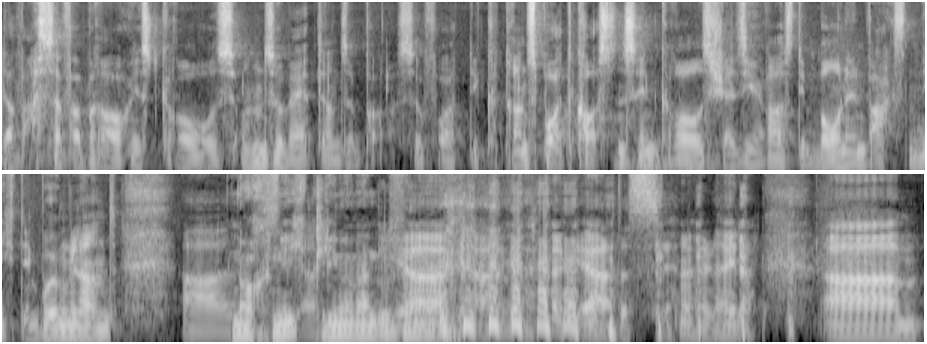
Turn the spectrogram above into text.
der Wasserverbrauch ist groß und so weiter und so fort. Die Transportkosten sind groß, stellt sich heraus, die Bohnen wachsen nicht im Burgenland. Äh, Noch nicht, ja, Klimawandel. Ja, genau, ja, ja, das leider. Ähm,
